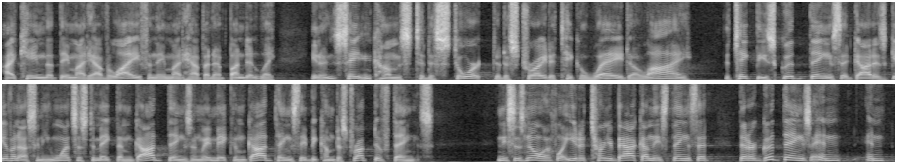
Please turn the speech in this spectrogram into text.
I came that they might have life and they might have it abundantly. You know, Satan comes to distort, to destroy, to take away, to lie, to take these good things that God has given us and he wants us to make them God things. And when we make them God things, they become destructive things. And he says, No, I want you to turn your back on these things that, that are good things and, and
